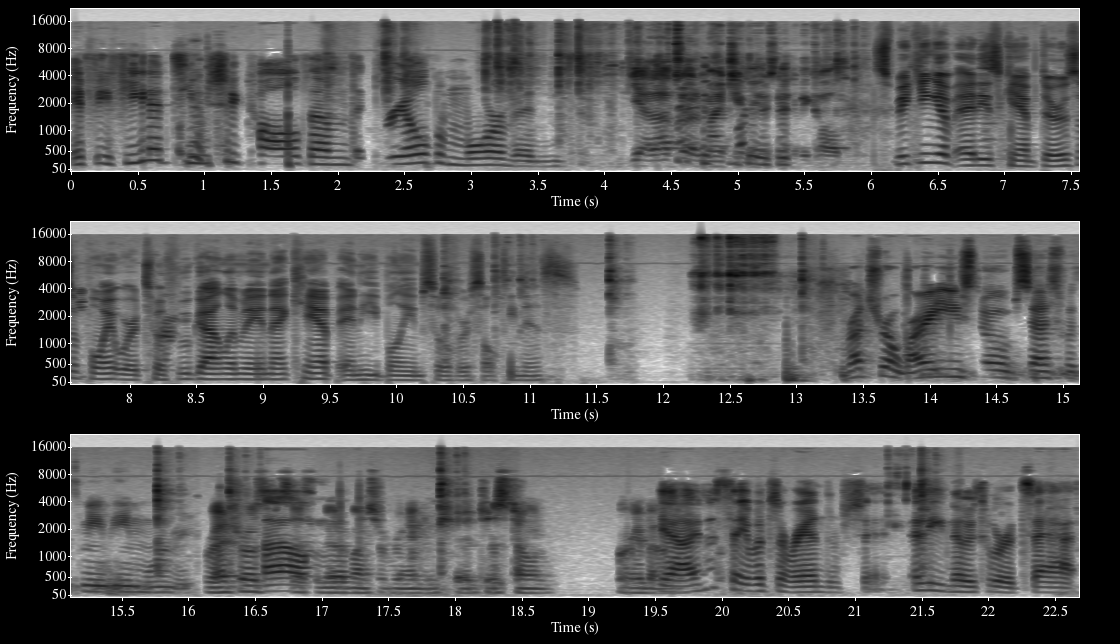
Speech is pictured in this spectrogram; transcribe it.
If if you get a team, you should call them the Grilled Mormons. Yeah, that's what my team is gonna be called. Speaking of Eddie's camp, there was a point where Tofu got eliminated in that camp, and he blamed Silver saltiness. Retro, why are you so obsessed with me being Mormon? Retro's Oh. obsessed with a bunch of random shit. Just don't worry about Yeah, it. I just say a bunch of random shit. Eddie knows where it's at.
